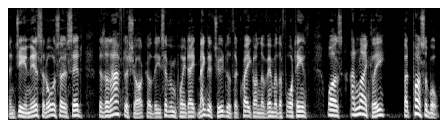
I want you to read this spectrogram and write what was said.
And GNS had also said that an aftershock of the 7.8 magnitude of the quake on November the 14th was unlikely but possible.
